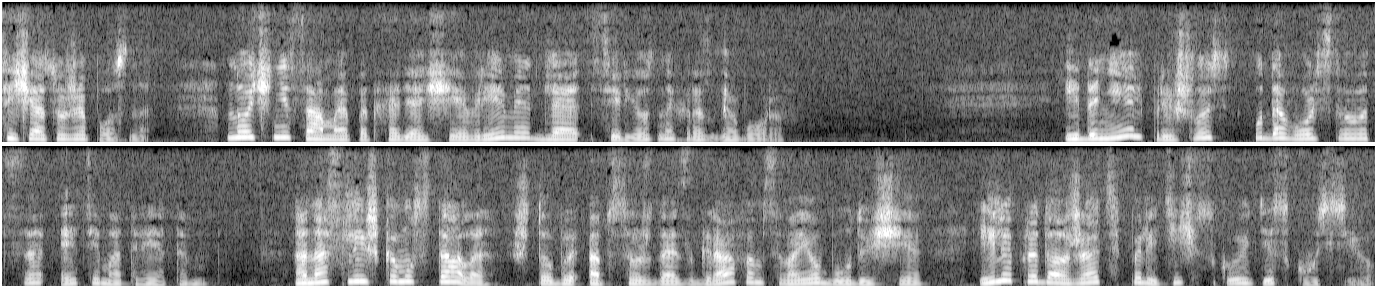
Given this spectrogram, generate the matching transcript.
сейчас уже поздно. Ночь не самое подходящее время для серьезных разговоров. И Даниэль пришлось удовольствоваться этим ответом. Она слишком устала, чтобы обсуждать с графом свое будущее или продолжать политическую дискуссию.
